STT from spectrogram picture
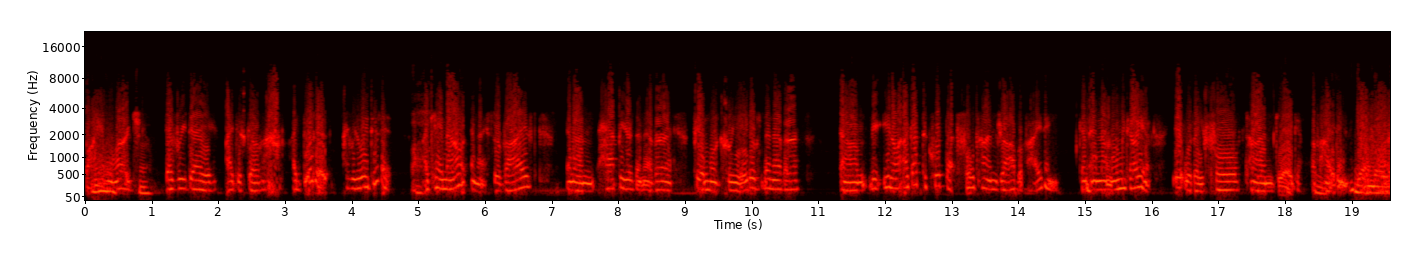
by and large, Yeah. every day I just go, "I did it, I really did it." Ah. I came out and I survived, and I'm happier than ever. I feel more creative than ever. Um, you know, I got to quit that full time job of hiding, and, and let me tell you, it was a full time gig of hiding. Mm. Yeah, no,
